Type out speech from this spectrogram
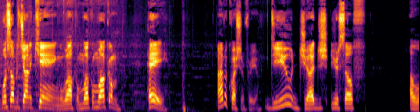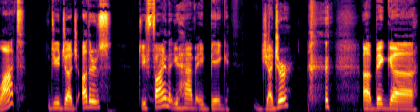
What's up? It's Johnny King. Welcome, welcome, welcome. Hey, I have a question for you. Do you judge yourself a lot? Do you judge others? Do you find that you have a big judger? a big uh,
